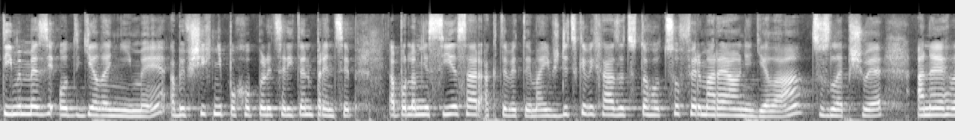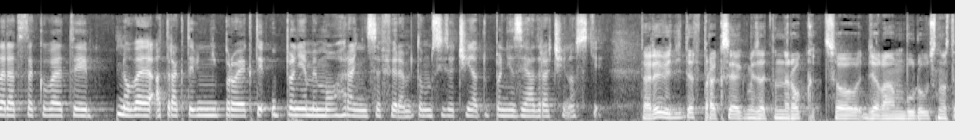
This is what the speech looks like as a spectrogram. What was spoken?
tým mezi odděleními, aby všichni pochopili celý ten princip. A podle mě CSR aktivity mají vždycky vycházet z toho, co firma reálně dělá, co zlepšuje a ne hledat takové ty nové atraktivní projekty úplně mimo hranice firm. To musí začínat úplně z jádra činnosti. Tady vidíte v praxi, jak mi za ten rok, co dělám budoucnost,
